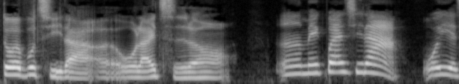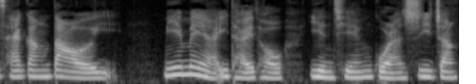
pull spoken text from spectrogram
对不起啦，我来迟了哦。嗯，没关系啦，我也才刚到而已。咩妹啊，一抬头，眼前果然是一张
